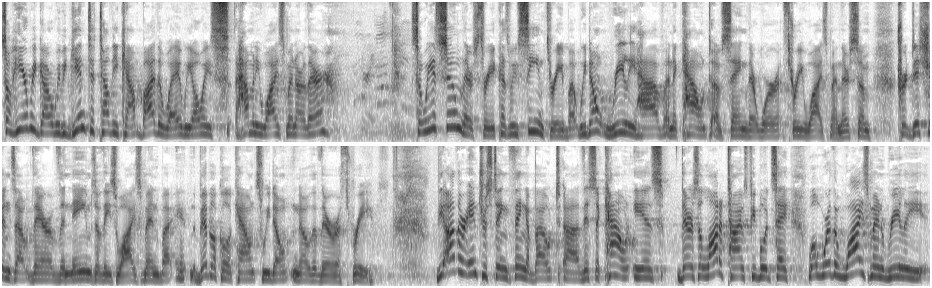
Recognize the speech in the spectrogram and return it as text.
So here we go. We begin to tell the account. By the way, we always, how many wise men are there? Three. So we assume there's three because we've seen three, but we don't really have an account of saying there were three wise men. There's some traditions out there of the names of these wise men, but in the biblical accounts, we don't know that there are three. The other interesting thing about uh, this account is there's a lot of times people would say, well, were the wise men really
